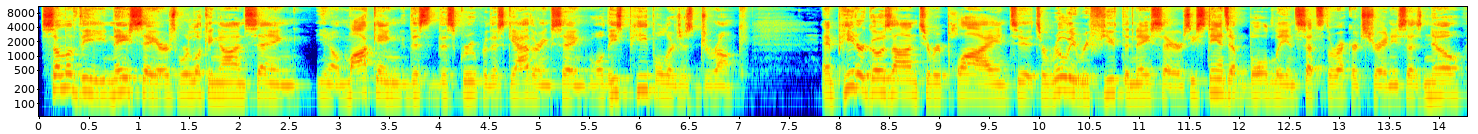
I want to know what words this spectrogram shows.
Some of the naysayers were looking on saying, you know, mocking this, this group or this gathering, saying, well, these people are just drunk and Peter goes on to reply and to, to really refute the naysayers. He stands up boldly and sets the record straight. And he says, No,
